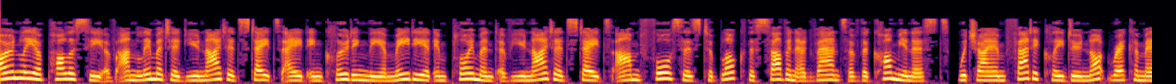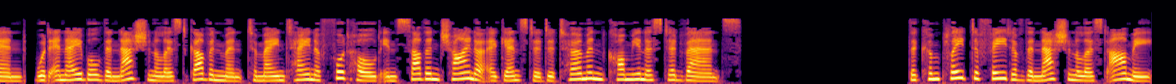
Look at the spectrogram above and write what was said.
only a policy of unlimited United States aid including the immediate employment of United States Armed Forces to block the southern advance of the Communists, which I emphatically do not recommend, would enable the nationalist government to maintain a foothold in southern China against a determined Communist advance. The complete defeat of the Nationalist Army,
